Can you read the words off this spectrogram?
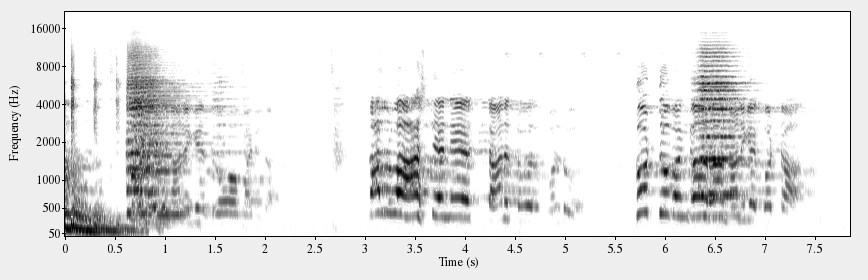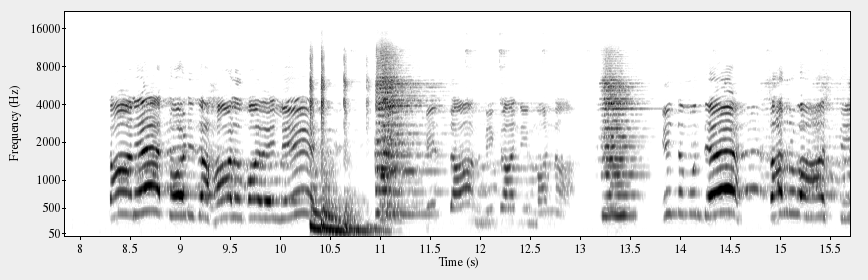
ನನಗೆ- ದ್ರೋಹ ಮಾಡಿದ. ಸರ್ವ ಆಸ್ತಿಯನ್ನೇ ತಾನು ತೆಗೆದುಕೊಂಡು ದುಡ್ಡು ಬಂಗಾರ ನನಗೆ ಕೊಟ್ಟ. ತಾನೇ ತೋಡಿದ ಹಾಳು ಬಾವಿಯಲ್ಲಿ ಬಿದ್ದ ಮಿಗಾನಿ ಮಣ್ಣ ಇನ್ನು ಮುಂದೆ ಸರ್ವ ಆಸ್ತಿ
